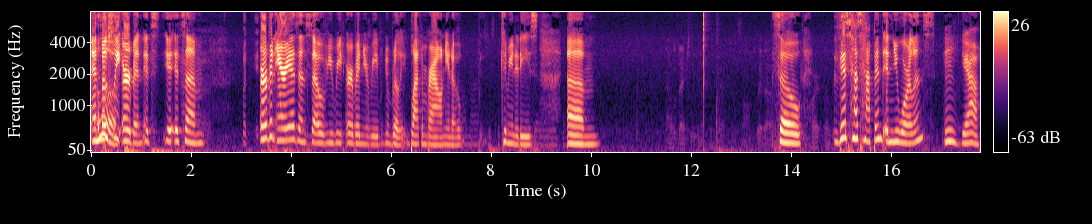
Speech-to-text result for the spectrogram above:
and ugh. mostly urban. It's it's um urban areas, and so if you read urban, you read really black and brown, you know, communities. Um, so this has happened in New Orleans. Mm, yeah.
